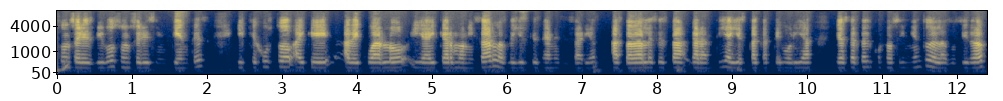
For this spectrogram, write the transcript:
son seres vivos, son seres sintientes y que justo hay que adecuarlo y hay que armonizar las leyes que sean necesarias hasta darles esta garantía y esta categoría y hacer del conocimiento de la sociedad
